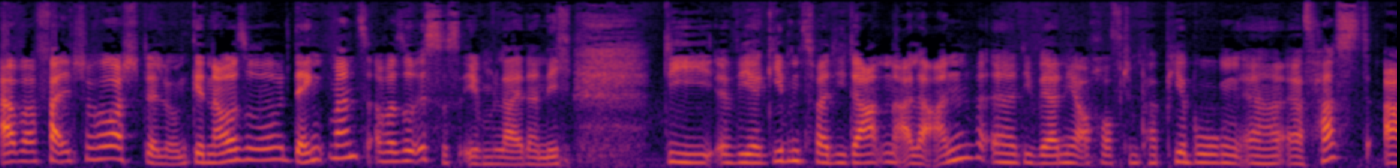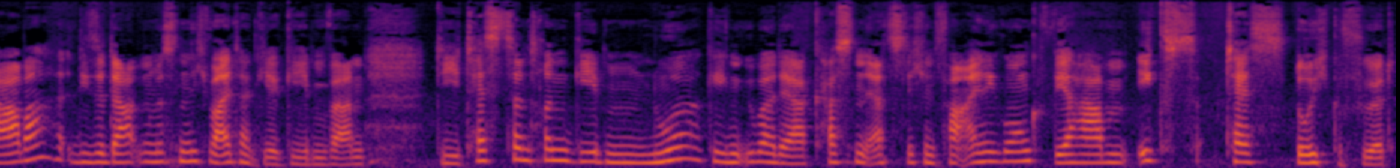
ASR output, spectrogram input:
aber falsche Vorstellung. Genauso denkt man's, aber so ist es eben leider nicht. Die, wir geben zwar die Daten alle an, äh, die werden ja auch auf dem Papierbogen äh, erfasst, aber diese Daten müssen nicht weitergegeben werden. Die Testzentren geben nur gegenüber der Kassenärztlichen Vereinigung, wir haben x Tests durchgeführt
